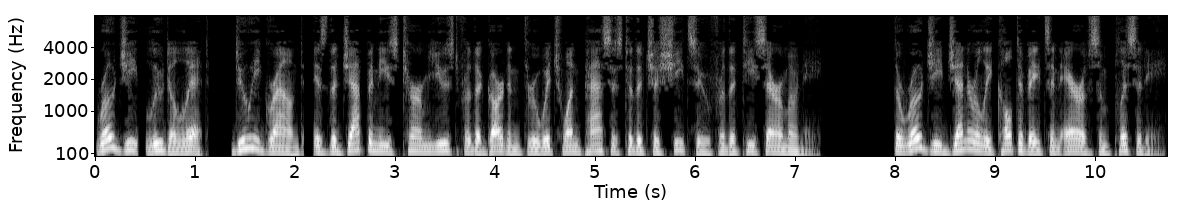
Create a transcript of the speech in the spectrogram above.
Roji, lu de lit. Dewy ground, is the Japanese term used for the garden through which one passes to the chashitsu for the tea ceremony. The roji generally cultivates an air of simplicity.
